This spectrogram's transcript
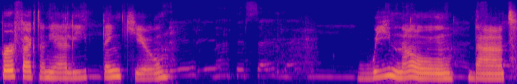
Perfect, Anielle. Thank you. We know that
